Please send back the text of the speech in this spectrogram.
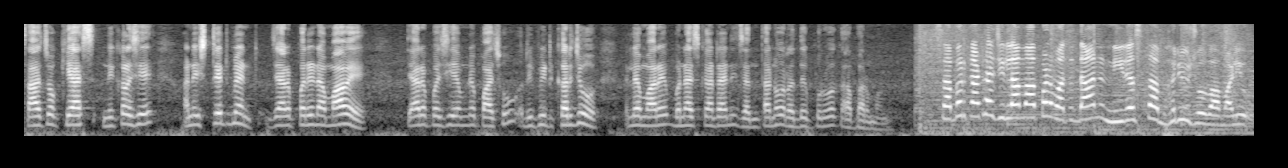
સાચો ક્યાસ નીકળશે અને સ્ટેટમેન્ટ જ્યારે પરિણામ આવે, ત્યારે પછી એમને પાછું રિપીટ કરજો. એટલે મારે બનાસકાંઠાની જનતાનો હૃદયપૂર્વક આભાર માનું. સાબરકાંઠા જિલ્લામાં પણ મતદાન નીરસતા ભર્યું જોવા મળ્યું.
